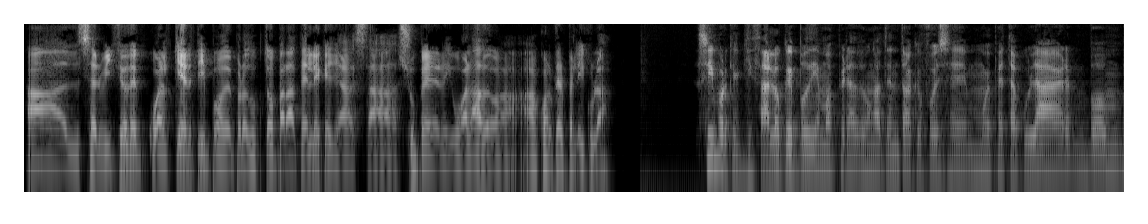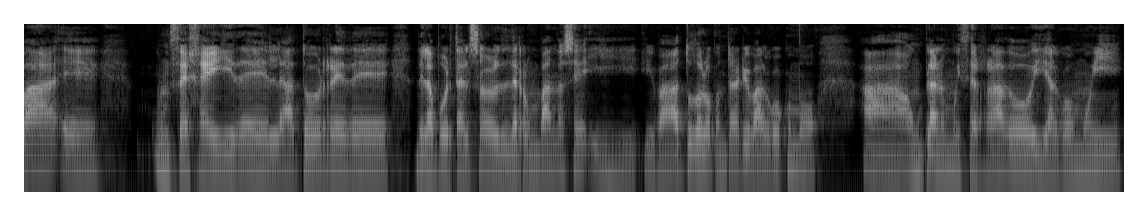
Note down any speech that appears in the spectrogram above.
al servicio de cualquier tipo de producto para tele que ya está súper igualado a cualquier película. Sí, porque quizá lo que podíamos esperar de un atentado que fuese muy espectacular, bomba, eh, un CGI de la torre de, la Puerta del Sol derrumbándose y, va a todo lo contrario, va algo como a un plano muy cerrado y algo muy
